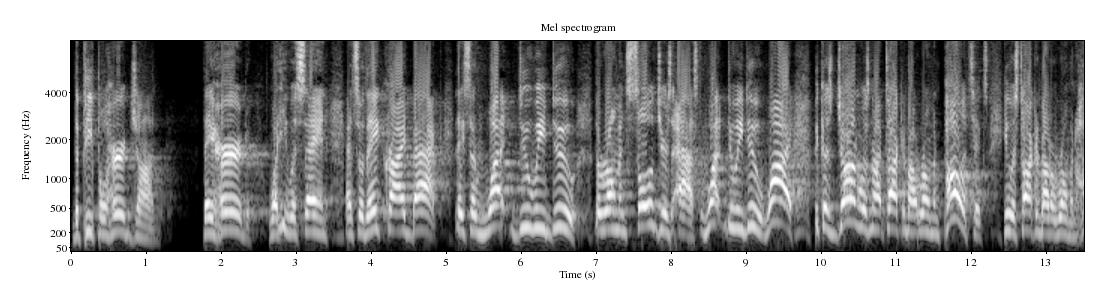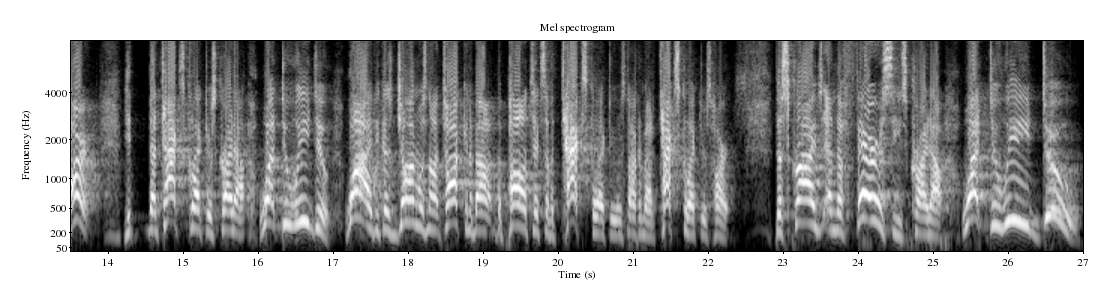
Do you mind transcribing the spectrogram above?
The people heard John. They heard what he was saying, and so they cried back. They said, What do we do? The Roman soldiers asked, What do we do? Why? Because John was not talking about Roman politics, he was talking about a Roman heart. The tax collectors cried out, What do we do? Why? Because John was not talking about the politics of a tax collector, he was talking about a tax collector's heart. The scribes and the Pharisees cried out, What do we do?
